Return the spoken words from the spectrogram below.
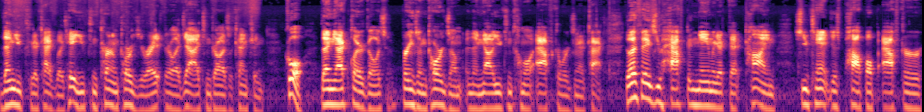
then you could attack. Like, hey, you can turn them towards you, right? They're like, yeah, I can draw his attention. Cool. Then the act player goes, brings them towards them, and then now you can come out afterwards and attack. The other thing is you have to name it at that time, so you can't just pop up after,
